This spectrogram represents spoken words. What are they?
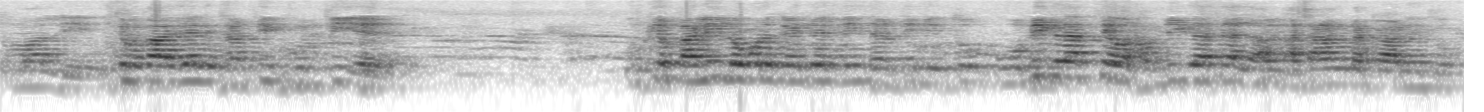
तो मान लिए उसे बताया दिया कि धरती घूमती है। उसके पहले ही लोगों ने कहते नहीं धरती नहीं तो वो भी गलत थे और हम भी गलत है अचानक नकार नहीं तो।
